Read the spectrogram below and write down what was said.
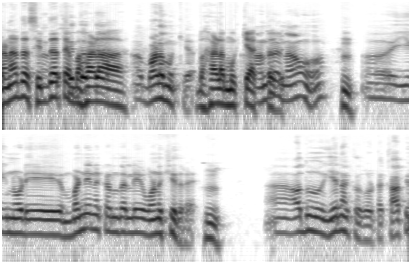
ಕಣದ ಸಿದ್ಧತೆ ಬಹಳ ಬಹಳ ಮುಖ್ಯ. ಬಹಳ ಮುಖ್ಯ ಅಂದ್ರೆ ನಾವು ಈಗ ನೋಡಿ ಮಣ್ಣಿನ ಕಣದಲ್ಲಿ ಒಣಗಿಸಿದ್ರೆ ಅದು ಏನಾಗ್ತದೆ ಗೊತ್ತ? ಕಾಫಿ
